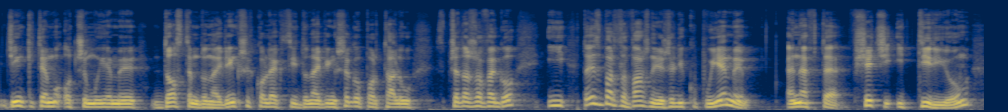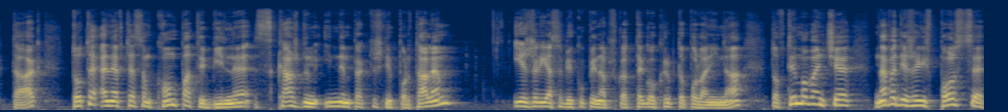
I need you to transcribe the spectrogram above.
dzięki temu otrzymujemy dostęp do największych kolekcji, do największego portalu sprzedażowego i to jest bardzo ważne, jeżeli kupujemy NFT w sieci Ethereum, tak, to te NFT są kompatybilne z każdym innym praktycznie portalem, jeżeli ja sobie kupię na przykład tego kryptopolanina, to w tym momencie, nawet jeżeli w Polsce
